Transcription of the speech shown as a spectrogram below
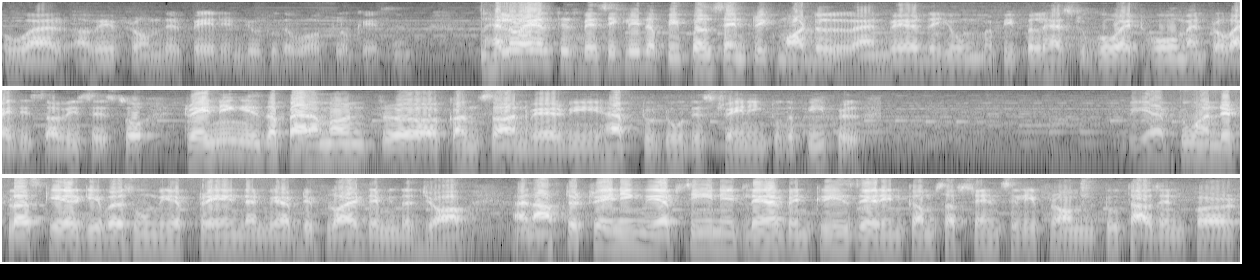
who are away from their parent due to the work location. Hello Health is basically the people-centric model and where the people has to go at home and provide these services. So training is the paramount uh, concern where we have to do this training to the people. We have 200 plus caregivers whom we have trained and we have deployed them in the job and after training we have seen it they have increased their income substantially from 2000 per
